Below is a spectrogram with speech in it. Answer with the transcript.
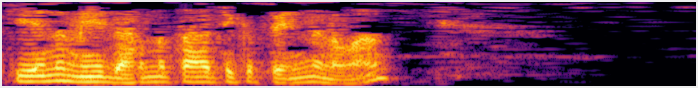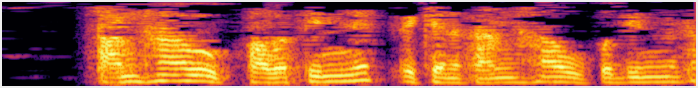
කියන මේ ධර්මතා ටික පෙන්නනවා. තණ්හාව පවතින්නේ ඒ කියන්නේ තණ්හාව උපදින්නටත්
